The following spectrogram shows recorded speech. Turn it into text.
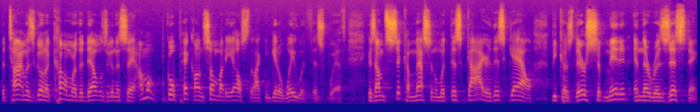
The time is going to come where the devil's going to say, I'm going to go pick on somebody else that I can get away with this with because I'm sick of messing with this guy or this gal because they're submitted and they're resisting.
